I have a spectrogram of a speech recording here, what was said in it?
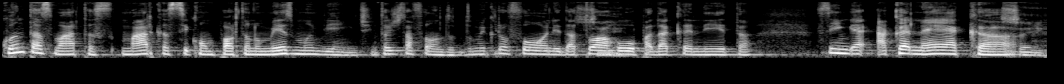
Quantas marcas, marcas se comportam no mesmo ambiente? Então a gente está falando do microfone, da tua Sim. roupa, da caneta, sim, é, a caneca. Sim.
